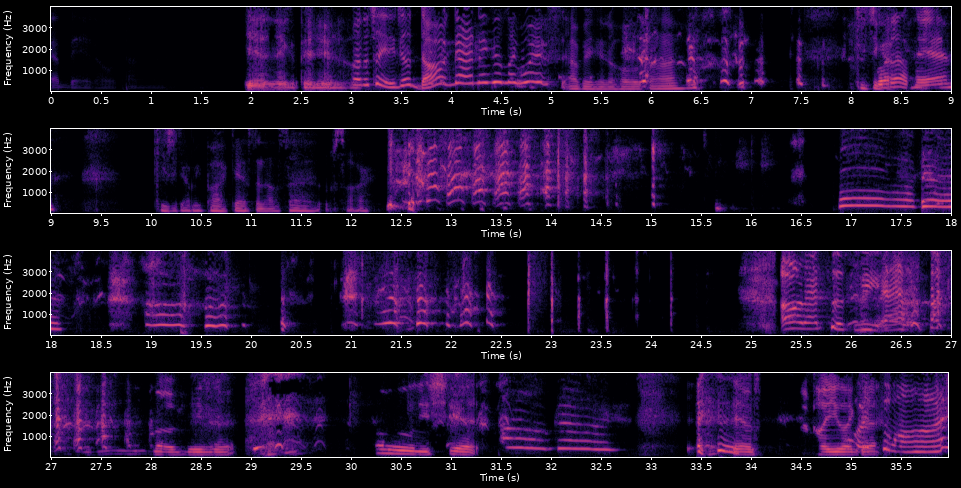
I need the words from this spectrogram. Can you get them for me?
I've been here the whole time, man. Yeah, nigga been here. I'm about to say, did your dog die, nigga? Like what? I've been here the whole time. Keisha What got, up, man? Keisha got me podcasting outside. I'm sorry. Oh my god. oh, that took me out. Holy shit! oh, God. Damn, play you like Poor that. Twan.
